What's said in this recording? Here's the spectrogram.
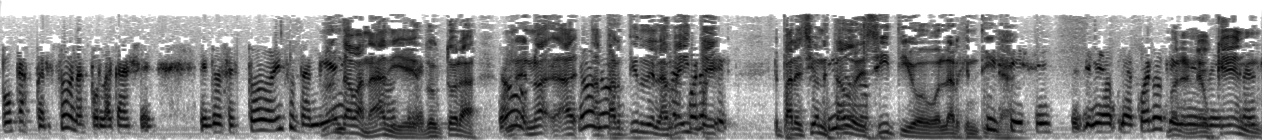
pocas personas por la calle. Entonces todo eso No también... andaba nadie, doctora. No, No, a, no, a no. partir de las Yo me acuerdo 20, Parecía un estado de sitio la Argentina. Sí, sí, sí. Me, acuerdo que bueno, Neuquén,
